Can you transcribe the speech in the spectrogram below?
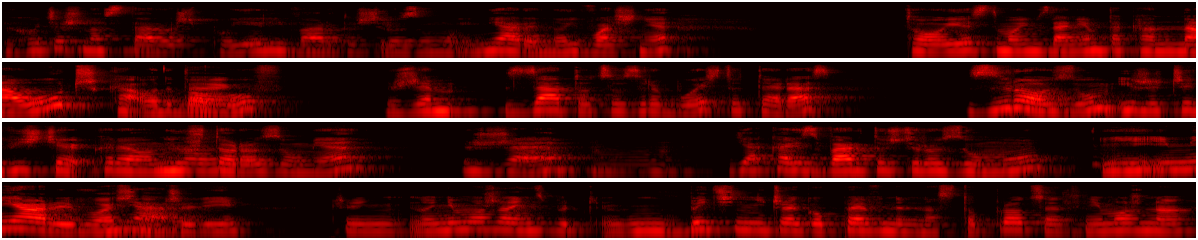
by chociaż na starość pojęli wartość rozumu i miary. No i właśnie to jest moim zdaniem taka nauczka od Tak. bogów, że za to, co zrobiłeś, to teraz zrozum i rzeczywiście Kreon już No. to rozumie, że mm, jaka jest wartość rozumu I, I miary właśnie, miary. czyli, czyli no nie można nic być, być niczego pewnym na 100%, nie można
